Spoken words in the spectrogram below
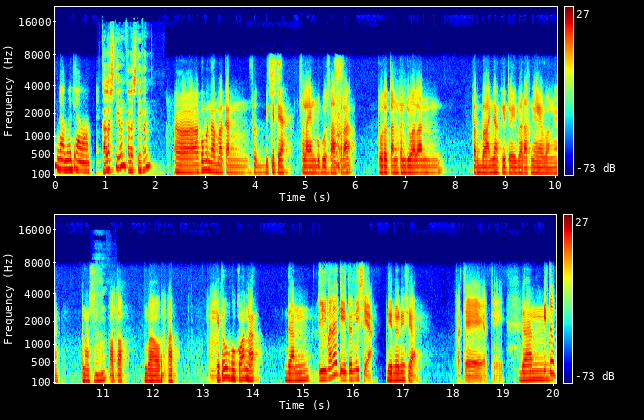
Nggak mau jawab. Kalau Steven, kalau Steven. Eh, aku menambahkan sedikit ya, selain buku sastra, urutan penjualan terbanyak gitu ibaratnya ya bang ya, Mas Hmm. Toto, Mbak. Hmm. Itu buku anak dan Di mana di Indonesia? di Indonesia Oke, oke. dan Itu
